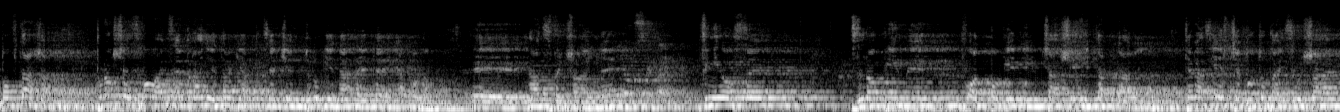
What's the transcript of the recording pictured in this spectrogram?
Powtarzam, proszę zwołać zebranie tak jak chcecie, drugie na, e, te, jak ono, e, nadzwyczajne, wniosek, zrobimy w odpowiednim czasie i tak dalej. Teraz jeszcze, bo tutaj słyszałem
